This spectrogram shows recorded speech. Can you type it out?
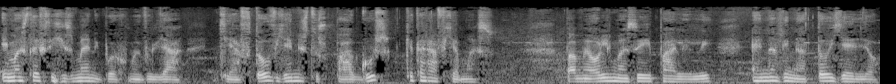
Είμαστε ευτυχισμένοι που έχουμε δουλειά και αυτό βγαίνει στους πάγκους και τα ράφια μας. Πάμε όλοι μαζί οι υπάλληλοι ένα δυνατό γέλιο.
